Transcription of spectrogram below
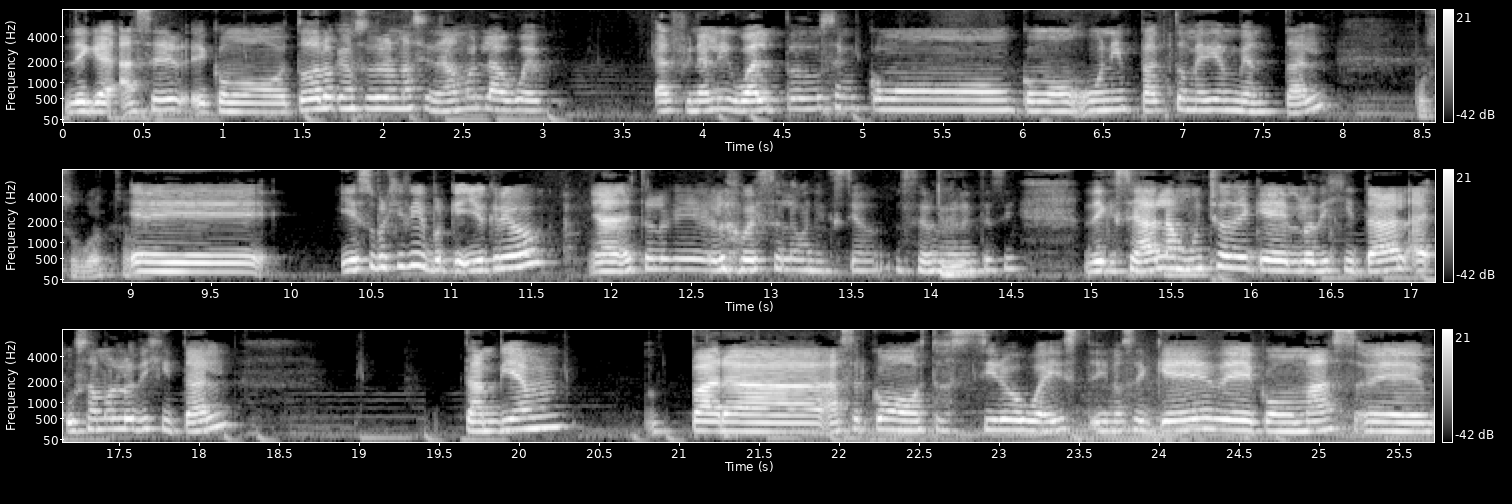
de que hacer eh, como todo lo que nosotros almacenamos en la web al final igual producen como, como un impacto medioambiental Por supuesto. eh, y es súper heavy porque yo creo, ya esto es lo que lo voy a hacer la conexión, cero paréntesis, de que se habla mucho de que lo digital, eh, usamos lo digital también para hacer como estos zero waste y no sé qué, de como más eh,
